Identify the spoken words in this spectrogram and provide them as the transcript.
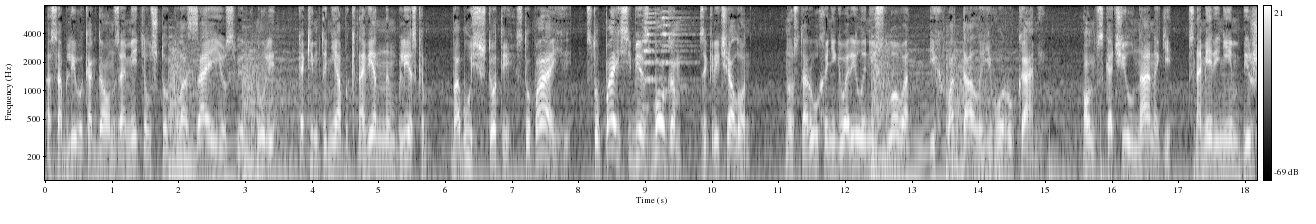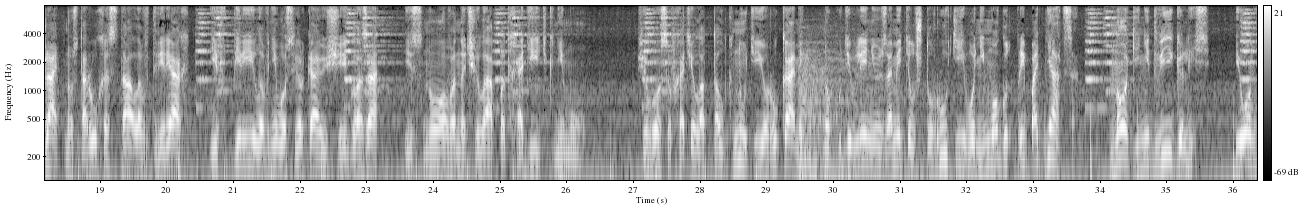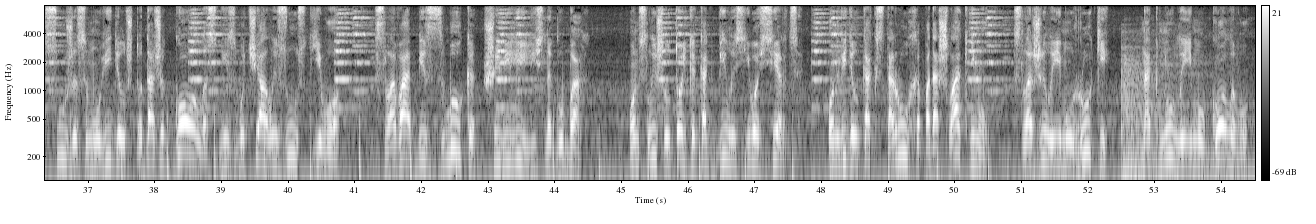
особливо когда он заметил, что глаза ее сверкнули каким-то необыкновенным блеском. «Бабусь, что ты? Ступай! Ступай себе с Богом!» — закричал он. Но старуха не говорила ни слова и хватала его руками. Он вскочил на ноги с намерением бежать, но старуха стала в дверях и вперила в него сверкающие глаза и снова начала подходить к нему. Философ хотел оттолкнуть ее руками, но, к удивлению, заметил, что руки его не могут приподняться. Ноги не двигались, и он с ужасом увидел, что даже голос не звучал из уст его. Слова без звука шевелились на губах. Он слышал только, как билось его сердце. Он видел, как старуха подошла к нему, сложила ему руки, нагнула ему голову,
